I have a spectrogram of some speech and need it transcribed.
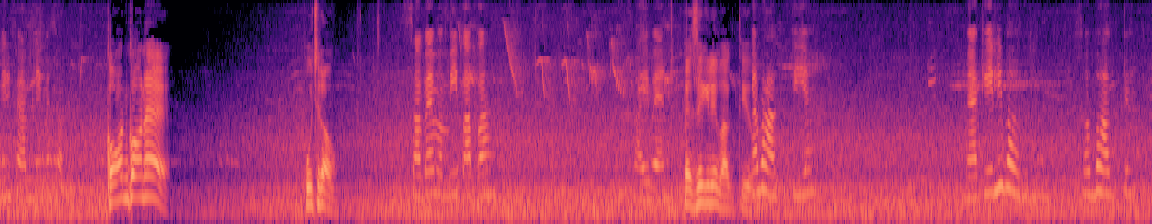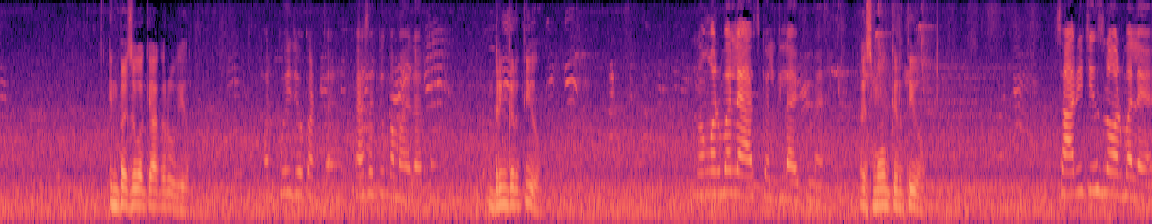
मेरी फैमिली में सब। कौन कौन है? पूछ रहा हूँ। सब है मम्मी पापा। भाई बहन पैसे के लिए भागती हो। क्या भागती है। मैं अकेली भाग रही हूँ। सब भागते हैं। इन पैसों का क्या करोगी अब हर कोई जो करता है पैसा क्यों कमाया जाता है? ड्रिंक करती हो? नॉर्मल है आजकल की लाइफ में। स्मोक करती हो। सारी चीज़ नॉर्मल है।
